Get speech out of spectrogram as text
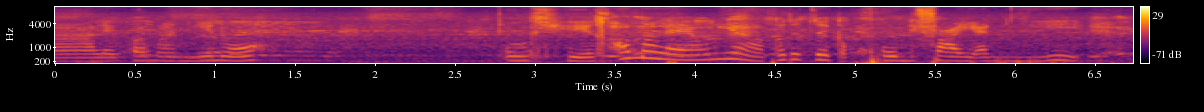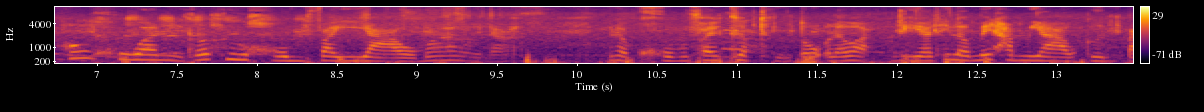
มาอะไรประมาณนี้เนาะโอเคเข้ามาแล้วเนี่ยก็จะเจอกับโคมไฟอันนี้ ห้องครัวนี่ก็คือโคมไฟยาวมากเลยนะเป็นแบบโคมไฟเกือบถึงโต๊ะแล้วอะดีนะที่เราไม่ทำยาวเกินไป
